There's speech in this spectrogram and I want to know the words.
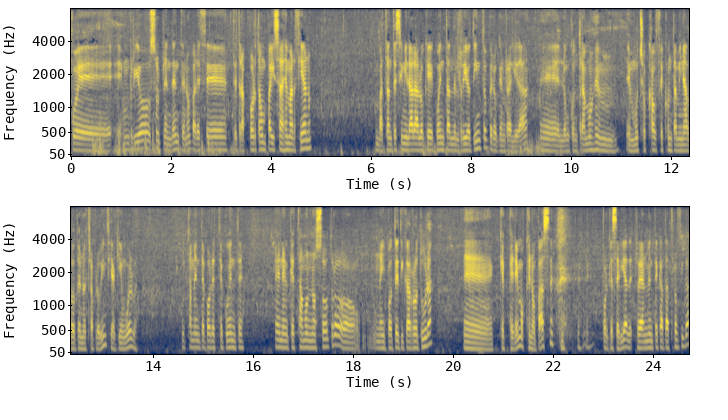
pues es un río sorprendente, ¿no? Parece, te transporta a un paisaje marciano, bastante similar a lo que cuentan del río Tinto, pero que en realidad eh, lo encontramos en, en muchos cauces contaminados de nuestra provincia, aquí en Huelva. Justamente por este puente en el que estamos nosotros, una hipotética rotura, eh, que esperemos que no pase, porque sería realmente catastrófica,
